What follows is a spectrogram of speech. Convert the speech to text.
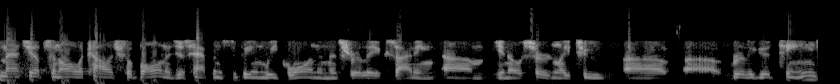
matchups in all of college football, and it just happens to be in week one, and it's really exciting. Um, you know, certainly two uh, uh, really good teams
